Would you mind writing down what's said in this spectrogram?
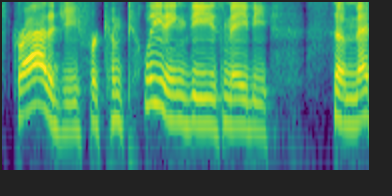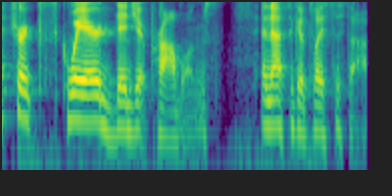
strategy for completing these maybe symmetric square digit problems. And that's a good place to stop.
